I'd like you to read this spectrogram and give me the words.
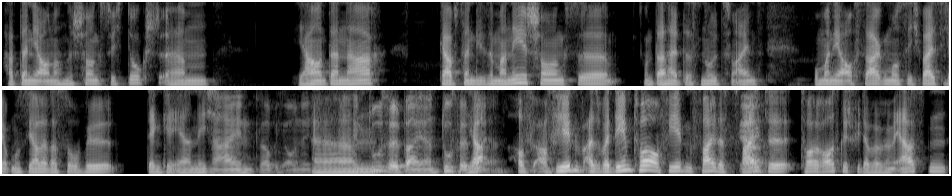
hat dann ja auch noch eine Chance durch Duxch, ähm, ja, und danach gab es dann diese Manet-Chance und dann halt das 0 zu 1, wo man ja auch sagen muss, ich weiß nicht, ob Musiala das so will, denke eher nicht. Nein, glaube ich auch nicht. Ähm, Bisschen Dusel Bayern, Dusel ja. Auf, auf jeden also bei dem Tor auf jeden Fall. Das zweite ja. toll rausgespielt, aber beim ersten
